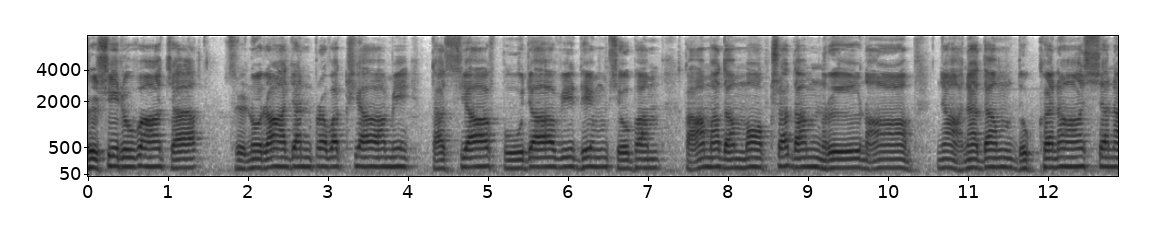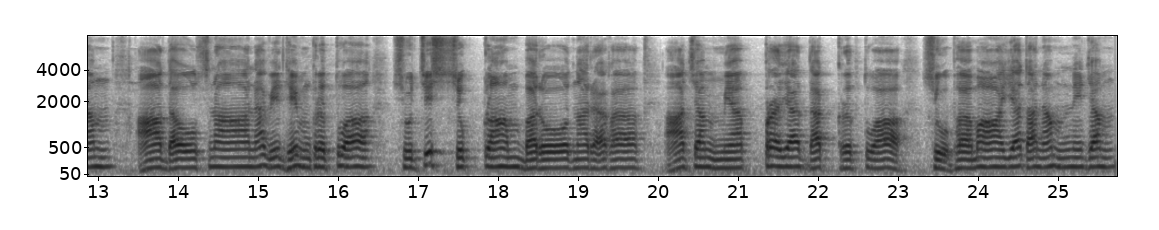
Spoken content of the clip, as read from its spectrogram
ऋषिरुवाच शृणुराजन् प्रवक्ष्यामि तस्याः पूजाविधिं शुभं कामदं मोक्षदं नृणां ज्ञानदं दुःखनाशनम् आदौ स्नानविधिं कृत्वा शुचिः नरः आचम्यप्रयतः कृत्वा शुभमायतनं निजं।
